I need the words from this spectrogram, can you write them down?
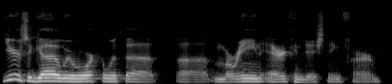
years ago, we were working with a, a marine air conditioning firm,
